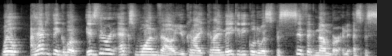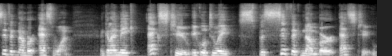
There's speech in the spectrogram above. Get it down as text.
well, I have to think about, is there an x1 value? Can I, can I make it equal to a specific number, and a specific number s1? And can I make x2 equal to a specific number, s2,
